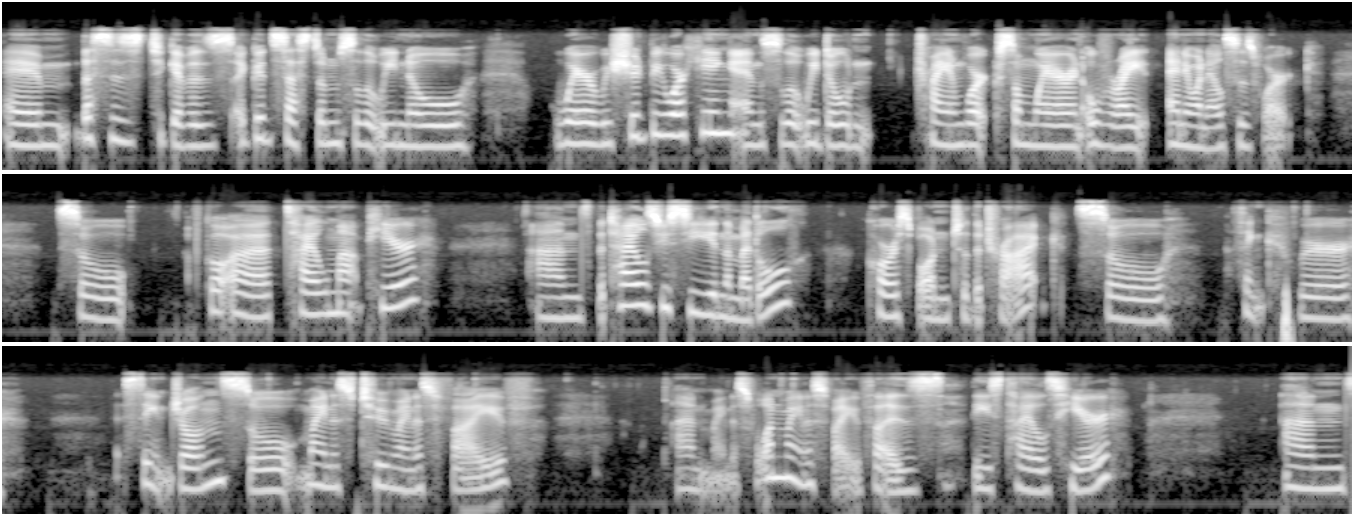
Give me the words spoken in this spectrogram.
Um, this is to give us a good system so that we know where we should be working and so that we don't try and work somewhere and overwrite anyone else's work. So I've got a tile map here, and the tiles you see in the middle correspond to the track. So I think we're at St. John's, so minus 2, minus 5, and minus 1, minus 5. That is these tiles here. And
